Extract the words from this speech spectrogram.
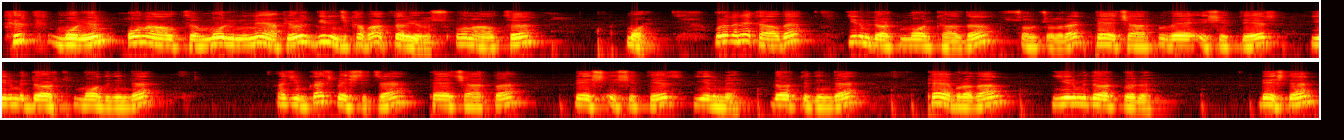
40 molün 16 molünü ne yapıyoruz? Birinci kaba aktarıyoruz. 16 mol. Burada ne kaldı? 24 mol kaldı. Sonuç olarak P çarpı V eşittir. 24 mol dediğimde hacim kaç? 5 litre. P çarpı 5 eşittir. 24 dediğimde P buradan 24 bölü 5'ten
